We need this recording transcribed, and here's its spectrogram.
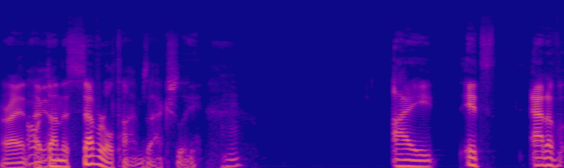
All right. Oh, I've yeah. done this several times actually. Mhm. I it's out of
